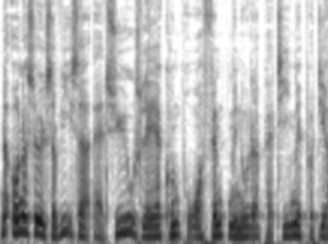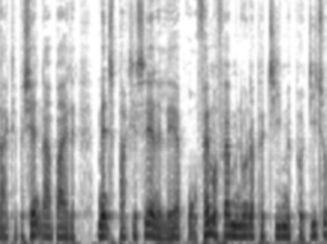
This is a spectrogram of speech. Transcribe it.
Når undersøgelser viser, at sygehuslæger kun bruger 15 minutter per time på direkte patientarbejde, mens praktiserende læger bruger 45 minutter per time på dito,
